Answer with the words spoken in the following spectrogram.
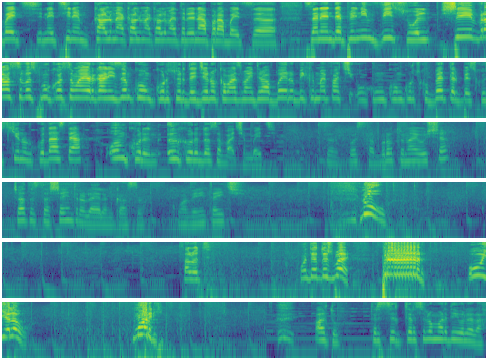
băieți, ne ținem ca lumea, ca lumea, ca lumea, trebuie neapărat băieți să, să ne îndeplinim visul Și vreau să vă spun că o să mai organizăm concursuri de genul, că m-ați mai întrebat Băi Rubi, când mai faci un concurs cu Battle Pass, cu skin-uri, cu de-astea În curând, în curând o să facem băieți Bă, ăsta, bro, tu n-ai ușă? Ce ăsta așa intră la el în casă Cum a venit aici? Nu! Salut! Unde te duci, bă? Prrrr! Uh, yellow! Mori! Altul. Trebuie să, trebuie să luăm ardeiul ăla.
